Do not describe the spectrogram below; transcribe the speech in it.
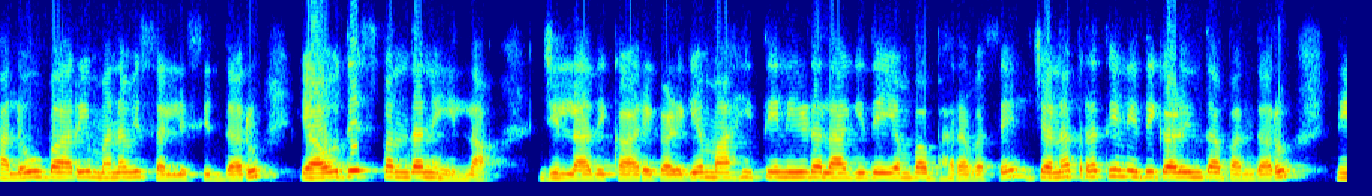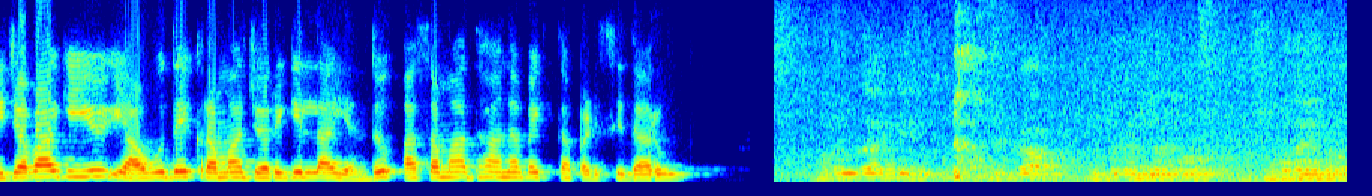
ಹಲವು ಬಾರಿ ಮನವಿ ಸಲ್ಲಿಸಿದ್ದರೂ ಯಾವುದೇ ಸ್ಪಂದನೆ ಇಲ್ಲ. ಜಿಲ್ಲಾಧಿಕಾರಿಗಳಿಗೆ ಮಾಹಿತಿ ನೀಡಲಾಗಿದೆ ಎಂಬ ಭರವಸೆ ಜನಪ್ರತಿನಿಧಿಗಳಿಂದ ಬಂದರೂ ನಿಜವಾಗಿಯೂ ಯಾವುದೇ ಕ್ರಮ ಜರುಗಿಲ್ಲ ಎಂದು ಅಸಮಾಧಾನ ವ್ಯಕ್ತಪಡಿಸಿದರು. ಮೊದಲದಾಗಿ ಶುಭೋದಯಗಳು.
